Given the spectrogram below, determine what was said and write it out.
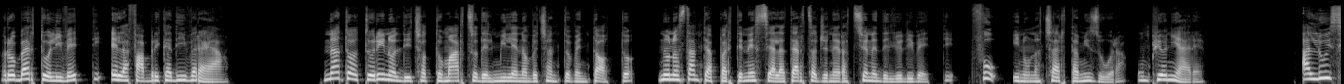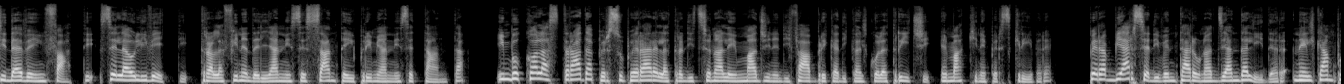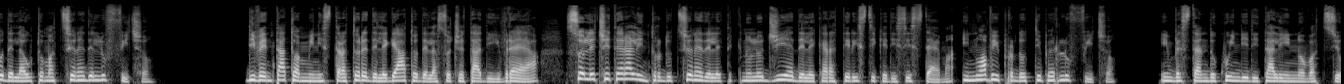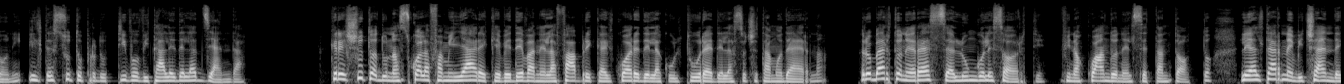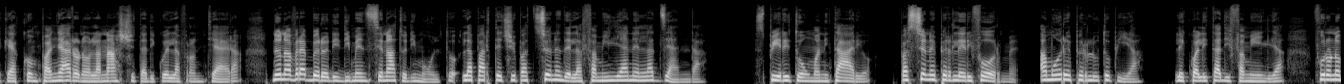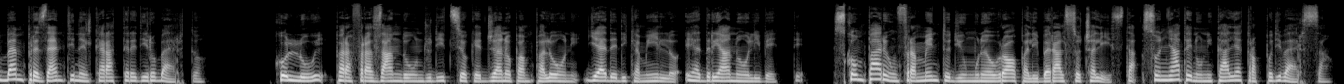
Roberto Olivetti e la fabbrica di Ivrea. Nato a Torino il 18 marzo del 1928, nonostante appartenesse alla terza generazione degli Olivetti, fu, in una certa misura, un pioniere. A lui si deve infatti se la Olivetti, tra la fine degli anni 60 e i primi anni 70, imboccò la strada per superare la tradizionale immagine di fabbrica di calcolatrici e macchine per scrivere, per avviarsi a diventare un'azienda leader nel campo dell'automazione dell'ufficio. Diventato amministratore delegato della società di Ivrea, solleciterà l'introduzione delle tecnologie e delle caratteristiche di sistema in nuovi prodotti per l'ufficio, investendo quindi di tali innovazioni il tessuto produttivo vitale dell'azienda. Cresciuto ad una scuola familiare che vedeva nella fabbrica il cuore della cultura e della società moderna, Roberto ne resse a lungo le sorti, fino a quando nel 78 le alterne vicende che accompagnarono la nascita di quella frontiera non avrebbero ridimensionato di molto la partecipazione della famiglia nell'azienda. Spirito umanitario, passione per le riforme, amore per l'utopia, le qualità di famiglia furono ben presenti nel carattere di Roberto. Con lui, parafrasando un giudizio che Geno Pampaloni diede di Camillo e Adriano Olivetti, scompare un frammento di un'Europa liberal socialista sognata in un'Italia troppo diversa.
